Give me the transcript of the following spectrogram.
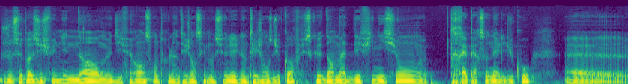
Je ne sais pas si je fais une énorme différence entre l'intelligence émotionnelle et l'intelligence du corps, puisque dans ma définition très personnelle du coup, euh,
